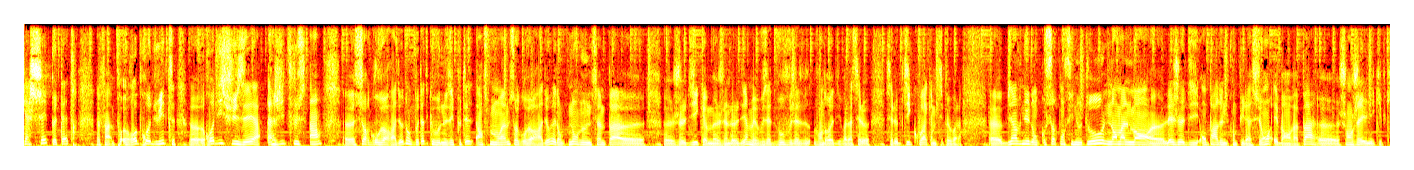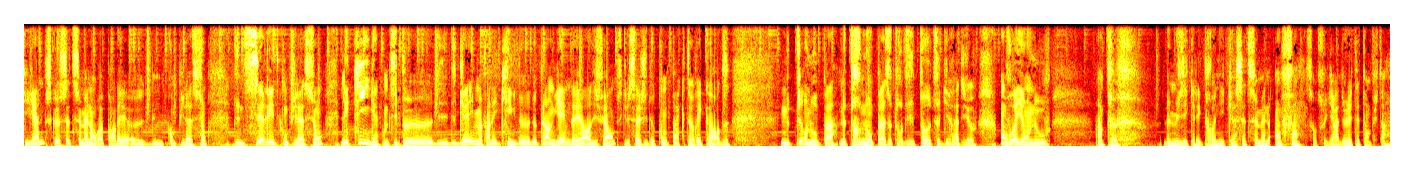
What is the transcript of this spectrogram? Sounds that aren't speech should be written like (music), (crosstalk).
cachée peut-être, enfin reproduite, euh, rediffusée à J plus 1 euh, sur Groover Radio. Donc peut-être que vous nous écoutez en ce moment même sur Groover Radio. Et donc non, nous ne sommes pas euh, jeudi comme je viens de le dire, mais vous êtes vous, vous êtes vendredi. Voilà, c'est le c'est le petit couac un petit peu. Voilà. Bienvenue donc sur Confinoutou. Normalement les jeudis on parle d'une compilation. Et ben on va pas changer une équipe qui gagne, parce que cette semaine on va parler d'une compilation, d'une série de compilations, les kings un petit peu du, du game, enfin les kings de, de plein de games d'ailleurs différents, puisqu'il s'agit Compact Records. Ne tournons pas, ne tournons pas autour du pot Tsugi Radio. Envoyons-nous un peu de musique électronique cette semaine. Enfin, sur Tsugi Radio, il était temps, putain.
